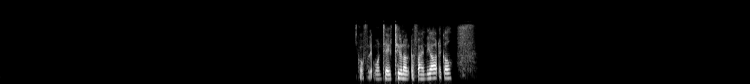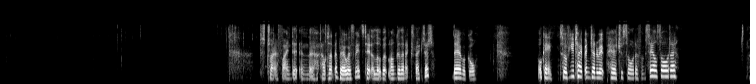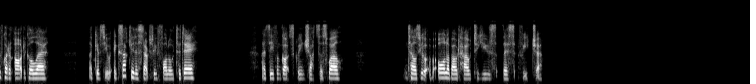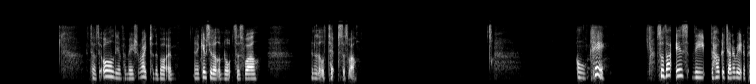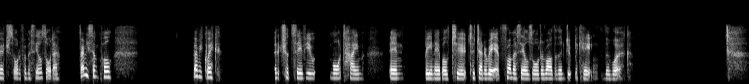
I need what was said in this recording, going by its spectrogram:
Hopefully it won't take too long to find the article. Just trying to find it in the help center. Bear with me, it's taking a little bit longer than expected. There we go. Okay, so if you type in generate purchase order from sales order, we've got an article there that gives you exactly the steps we followed today. It's even got screenshots as well and tells you all about how to use this feature. It tells you all the information right to the bottom and it gives you little notes as well and little tips as well. Okay, so that is the how to generate a purchase order from a sales order. Very simple, very quick, and it should save you more time in being able to, to generate it from a sales order rather than duplicating the work.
